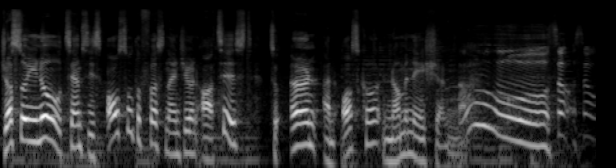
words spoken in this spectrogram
Just so you know, Tems is also the first Nigerian artist to earn an Oscar nomination. Ooh, so, so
